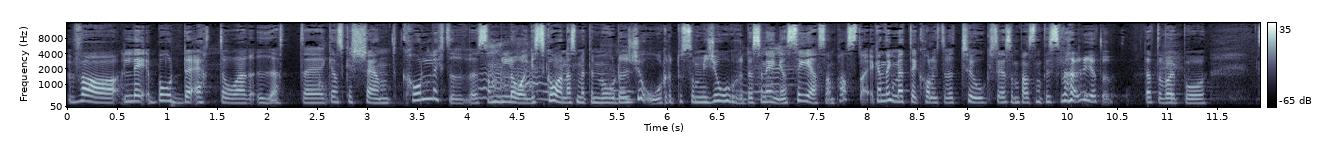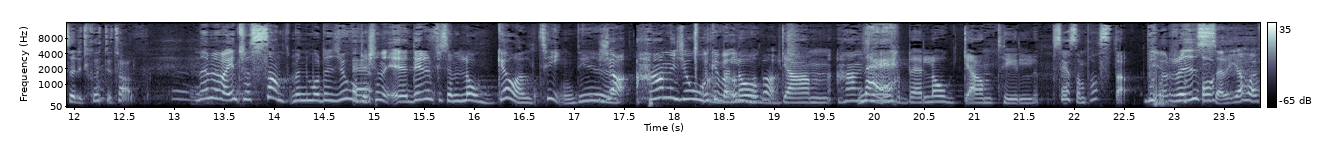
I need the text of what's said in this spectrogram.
var, bodde ett år i ett eh, ganska känt kollektiv som låg i Skåne som heter Moder Jord som gjorde sin egen sesampasta. Jag kan tänka mig att det kollektivet tog sesampastan till Sverige. Typ. Detta var ju på tidigt 70-tal. Nej men vad intressant, men Moder Jord, eh, känner, det finns en logga och allting. Det är ju... Ja, han gjorde loggan, han Nej. gjorde loggan till sesampasta. Jag ryser, jag har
